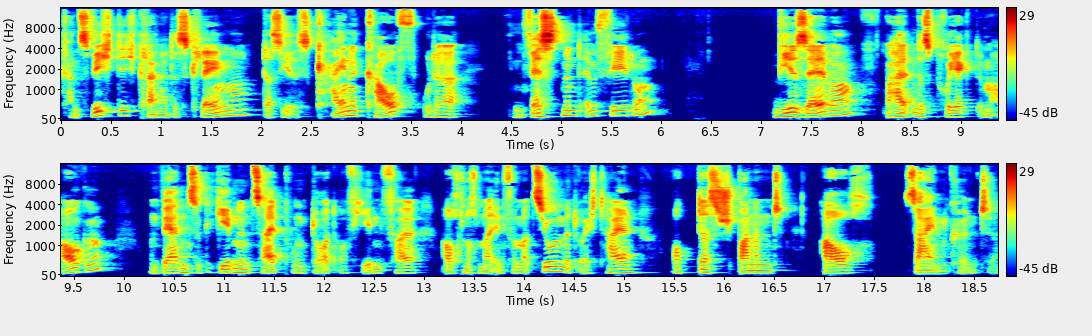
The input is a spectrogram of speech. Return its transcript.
ganz wichtig, kleiner Disclaimer, das hier ist keine Kauf- oder Investmentempfehlung. Wir selber behalten das Projekt im Auge und werden zu gegebenen Zeitpunkt dort auf jeden Fall auch nochmal Informationen mit euch teilen, ob das spannend auch sein könnte.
